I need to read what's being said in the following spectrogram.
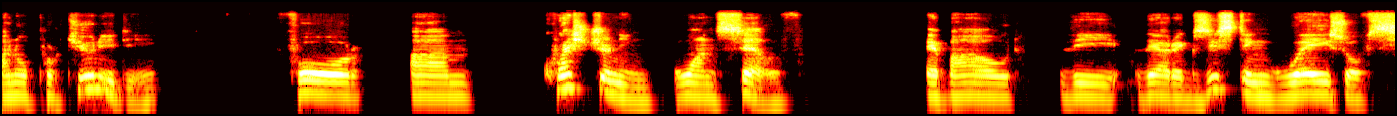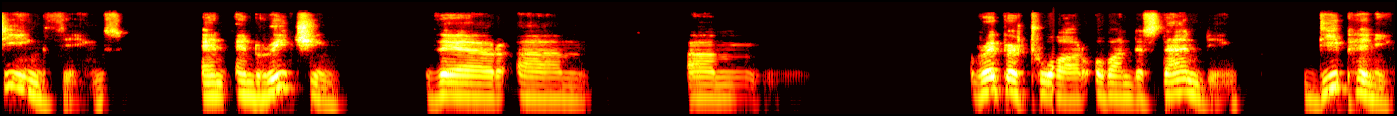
an opportunity for um, questioning oneself about the, their existing ways of seeing things and enriching their um, um, repertoire of understanding, deepening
